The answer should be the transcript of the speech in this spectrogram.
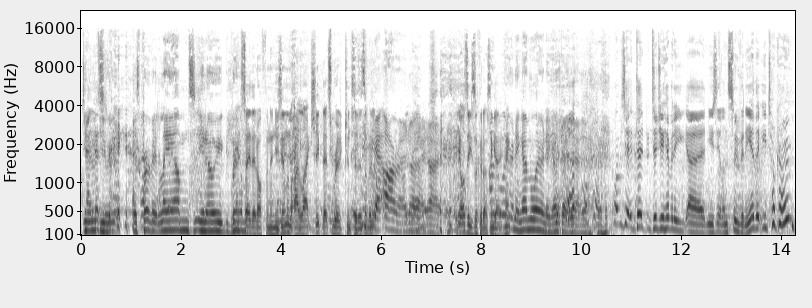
too. Yeah, that's you- right. it's perfect. Lambs, you know, you We bring don't say that often in New Zealand. I like sheep. That's really considered something. Yeah, all right, all right, all right. The Aussies look at us and I'm go, "Hang- learning. I'm learning. Okay, yeah, yeah. What was it? Did, did you have any uh, New Zealand souvenir that you took home?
